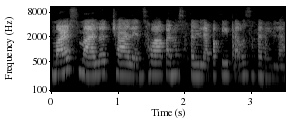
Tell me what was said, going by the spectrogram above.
Marshmallow challenge. Hawakan mo sa kanila. Pakita mo sa kanila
